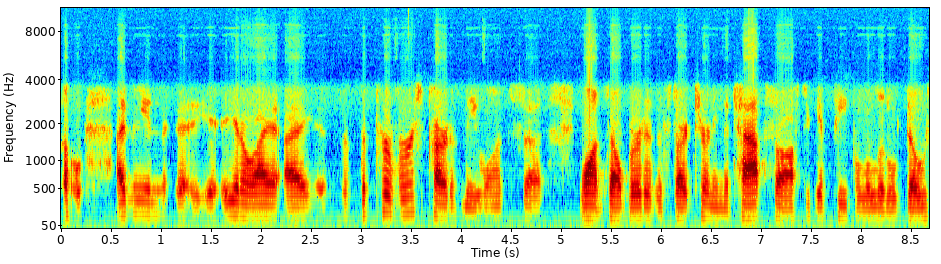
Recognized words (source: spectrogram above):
So, I mean, uh, you know, I, I the, the perverse part of me wants uh, wants Alberta to start turning the taps off to give people a little dose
